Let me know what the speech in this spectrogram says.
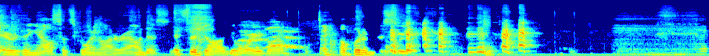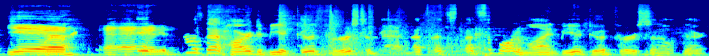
everything else that's going on around us. It's the dog. Don't worry about him. I'll put him to sleep. Yeah, It- and, it's not that hard to be a good person, man. That's that's that's the bottom line. Be a good person out there.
